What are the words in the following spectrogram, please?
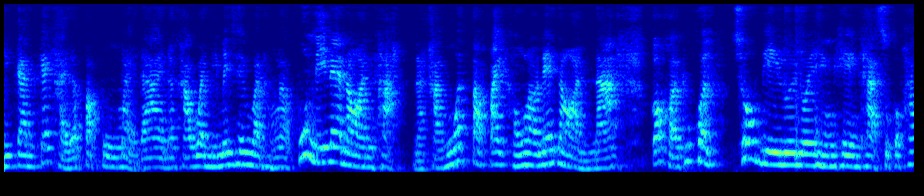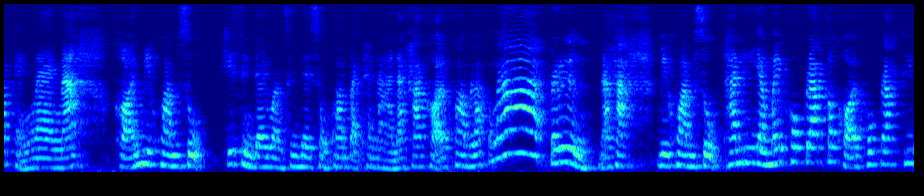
มีการแก้ไขและปรับปรุงใหม่ได้นะคะ วันนี้ไม่ใช่วันของเราพรุ่งนี้แน่นอนค่ะนะคะงวดต่อไปของเราแน่นอนนะ ก็ขอให้ทุกคนโชคดีรวยๆเฮงๆค่ะ สุขภาพแข็งแรงนะ ขอให้มีความสุข คิดสิ่งใดหวังสิ่งใดสมความปรารถนานะคะ ขอให้ความรักราบรื่นนะคะ มีความสุขท่านที่ยังไม่พบรักก็ขอให้พบรักที่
